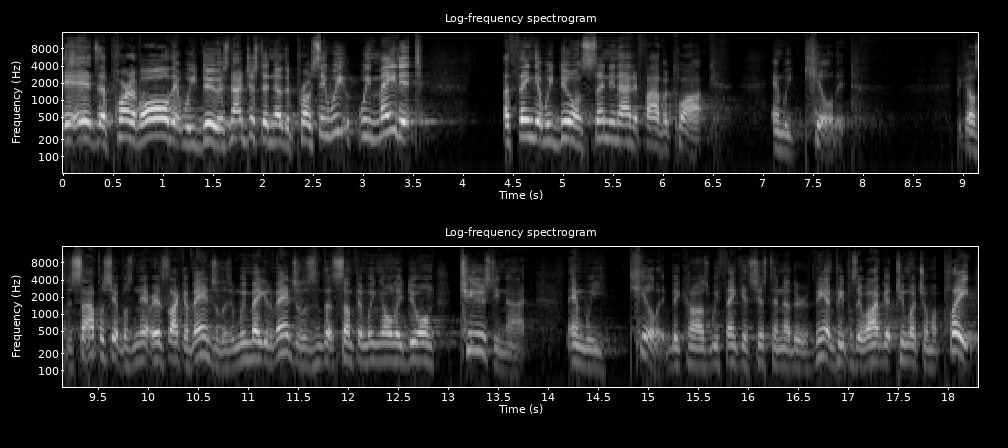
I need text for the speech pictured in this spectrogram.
It's a part of all that we do. It's not just another pro. See, we, we made it a thing that we do on Sunday night at 5 o'clock, and we killed it. Because discipleship was never, it's like evangelism. We make it evangelism, that's something we can only do on Tuesday night. And we kill it because we think it's just another event. People say, well, I've got too much on my plate.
